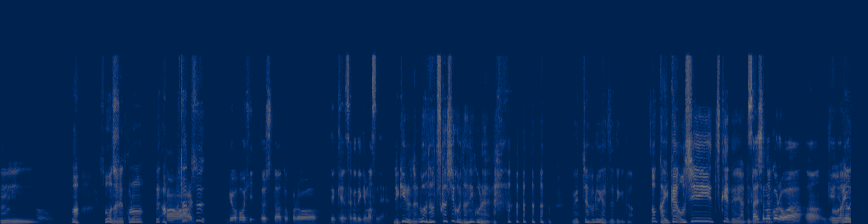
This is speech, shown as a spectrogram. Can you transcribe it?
うん。まあ、そうだね。この、え、あ、二つ？両方ヒットしたところで検索できますね。できるね。うわ、懐かしい。これ何これ？めっちゃ古いやつ出てきた。そっか、一回押しつけてやってたもんね、最初の頃は、うん、牛乳飲ん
